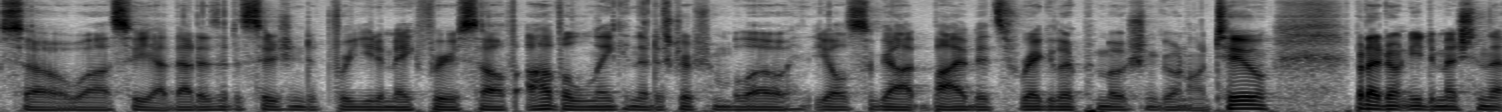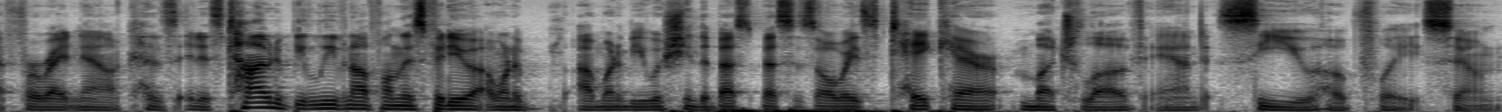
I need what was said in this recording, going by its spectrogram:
so uh, so yeah, that is a decision to, for you to make for yourself. I'll have a link in the description below. You also got Bybit's regular promotion going on too, but I don't need to mention that for right now because it is time to be leaving off on this video. I want to I want to be wishing you the best best as always. Take care, much love, and see you hopefully soon.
